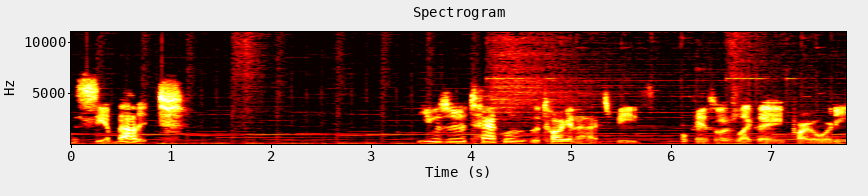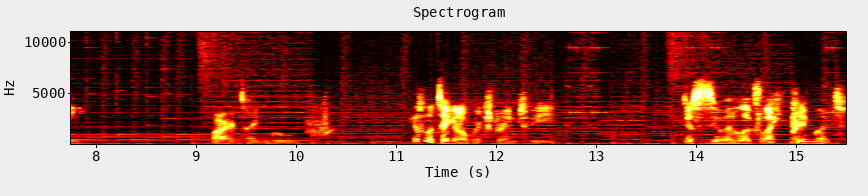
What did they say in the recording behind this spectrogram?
Let's see about it. User tackles the target at high speeds. Okay, so it's like a priority fire type move. Guess we'll take it over extreme speed. Just to see what it looks like pretty much.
